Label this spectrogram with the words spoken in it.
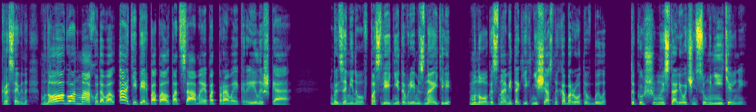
Красавина. Много он маху давал, а теперь попал под самое под правое крылышко. Бальзаминова. В последнее-то время, знаете ли, много с нами таких несчастных оборотов было. Так уж мы стали очень сумнительны.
